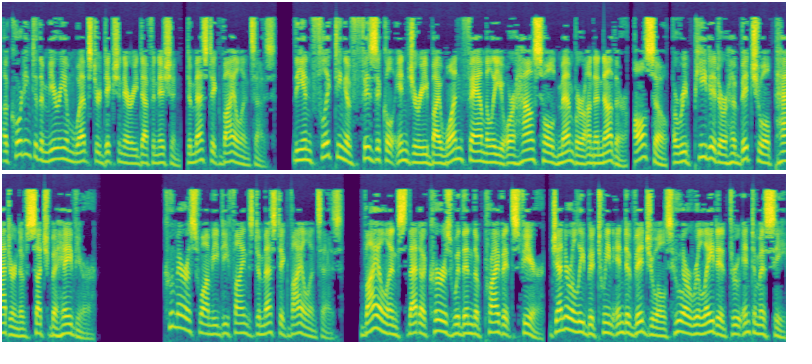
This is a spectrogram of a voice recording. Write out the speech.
According to the Merriam-Webster dictionary definition, domestic violence is the inflicting of physical injury by one family or household member on another, also, a repeated or habitual pattern of such behavior." Kumaraswamy defines domestic violence as Violence that occurs within the private sphere, generally between individuals who are related through intimacy,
